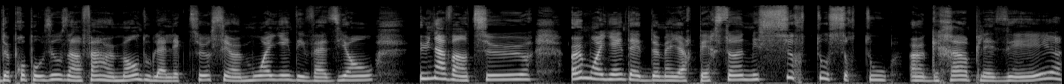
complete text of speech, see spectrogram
de proposer aux enfants un monde où la lecture, c'est un moyen d'évasion, une aventure, un moyen d'être de meilleures personnes, mais surtout, surtout, un grand plaisir.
